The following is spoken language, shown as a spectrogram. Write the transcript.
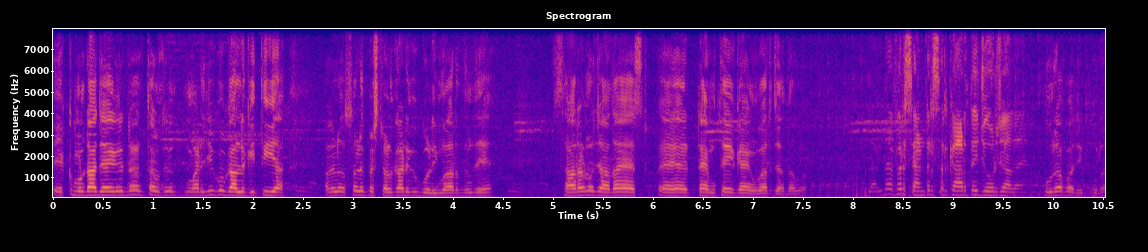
ਇੱਕ ਮੁੰਡਾ ਜਾਏਗਾ ਨਾ ਤਾਂ ਤੁਸੀਂ ਮਾੜੀ ਜੀ ਕੋਈ ਗੱਲ ਕੀਤੀ ਆ ਅਗਲੇ ਉਸ ਵੇਲੇ ਪਿਸਟਲ ਕੱਢ ਕੇ ਗੋਲੀ ਮਾਰ ਦਿੰਦੇ ਆ। ਸਾਰਿਆਂ ਨੂੰ ਜ਼ਿਆਦਾ ਇਸ ਟਾਈਮ ਤੇ ਗੈਂਗਵਾਰ ਜ਼ਿਆਦਾ ਵਾ। ਲੱਗਦਾ ਫਿਰ ਸੈਂਟਰ ਸਰਕਾਰ ਤੇ ਜ਼ੋਰ ਜ਼ਿਆਦਾ ਹੈ? ਪੂਰਾ ਭਾਜੀ ਪੂਰਾ।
